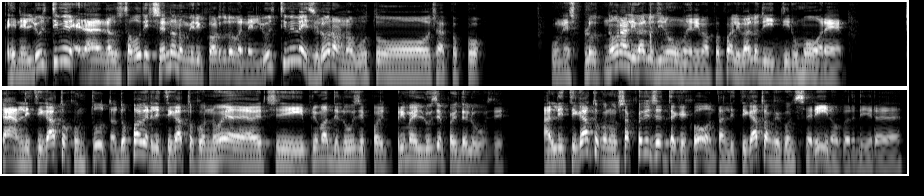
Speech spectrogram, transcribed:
E negli ultimi, eh, lo stavo dicendo, non mi ricordo dove, negli ultimi mesi loro hanno avuto, cioè proprio un'esplosione, non a livello di numeri, ma proprio a livello di, di rumore. Cioè hanno litigato con tutto, dopo aver litigato con noi e averci prima delusi, poi, prima illusi e poi delusi. Hanno litigato con un sacco di gente che conta, hanno litigato anche con Serino per dire.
